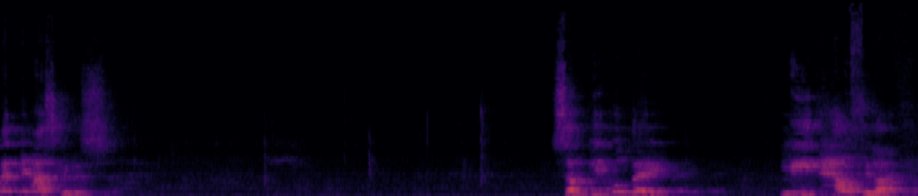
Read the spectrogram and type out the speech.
let me ask you this. Some people, they lead healthy life.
